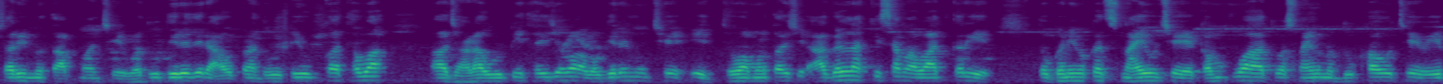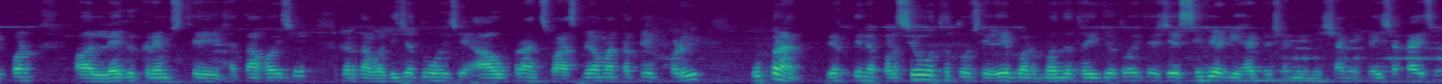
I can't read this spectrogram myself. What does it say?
શરીરનું તાપમાન છે વધુ ધીરે ધીરે આ ઉપરાંત ઉલટી ઉપકા થવા આ ઝાડા ઉલટી થઈ જવા વગેરેનું છે એ જોવા મળતા હોય છે. આગળના કિસ્સામાં વાત કરીએ તો ઘણી વખત સ્નાયુ છે કંપવા અથવા સ્નાયુનો દુખાવો છે એ પણ લેગ ક્રેમ્પ્સથી થતા હોય છે, કરતાં વધી જતું હોય છે. આ ઉપરાંત શ્વાસ લેવામાં તકલીફ પડવી, ઉપરાંત વ્યક્તિને પરસેવો થતો છે એ પણ બંધ થઈ જતો હોય છે, જે સિવિયર ડિહાઇડ્રેશનની નિશાની કહી શકાય છે.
